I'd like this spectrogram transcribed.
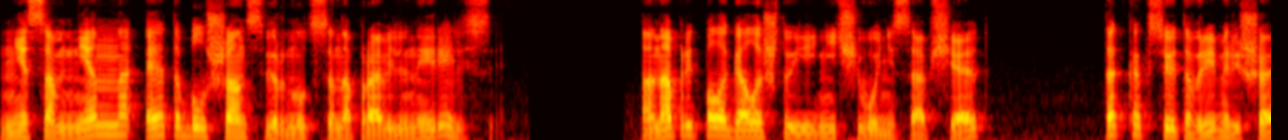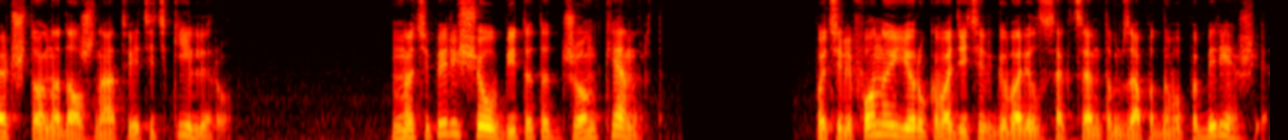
Несомненно, это был шанс вернуться на правильные рельсы. Она предполагала, что ей ничего не сообщают, так как все это время решают, что она должна ответить киллеру. Но теперь еще убит этот Джон Кеннард. По телефону ее руководитель говорил с акцентом западного побережья.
